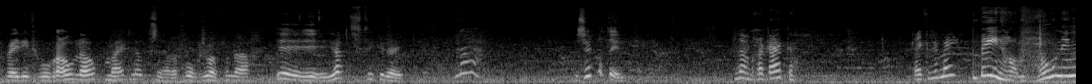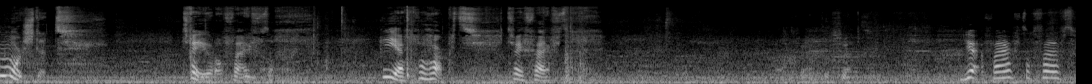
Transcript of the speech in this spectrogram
Ik weet niet hoe Ro loopt, maar ik loop sneller volgens mij vandaag. Ja, hartstikke idee. Nou, er zit wat in. Nou, we gaan kijken. Kijken jullie mee? Beenham, honing mosterd. 2,50 euro. Hier, gehakt. 2,50. 50 cent. Ja, 50, 50.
